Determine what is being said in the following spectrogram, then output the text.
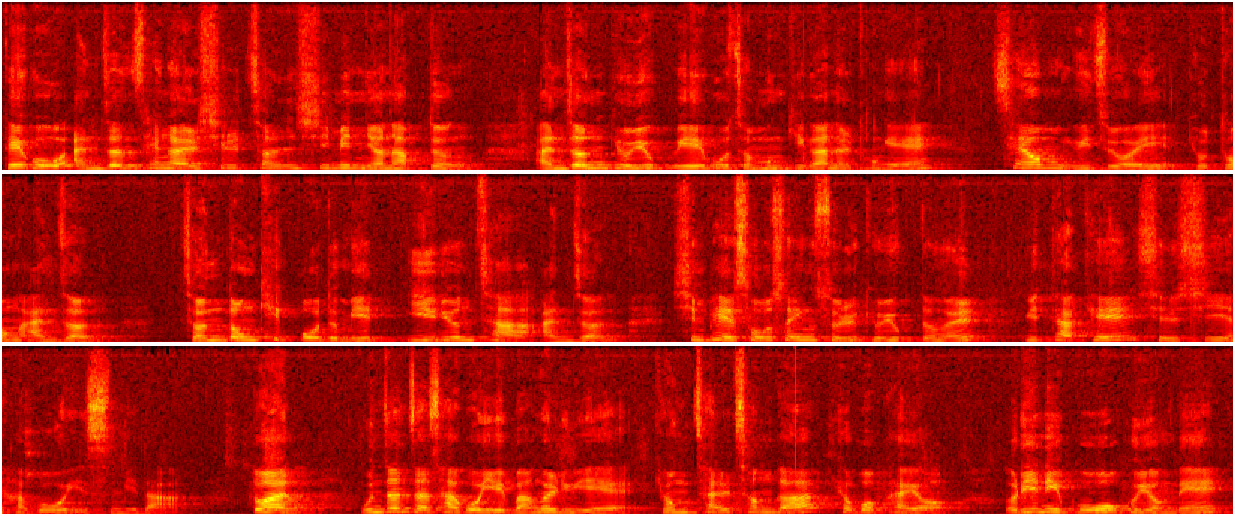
대구 안전생활 실천 시민연합 등 안전교육 외부 전문기관을 통해 체험 위주의 교통안전, 전동 킥보드 및 이륜차 안전, 심폐소생술 교육 등을 위탁해 실시하고 있습니다. 또한 운전자 사고 예방을 위해 경찰청과 협업하여 어린이 보호구역 내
